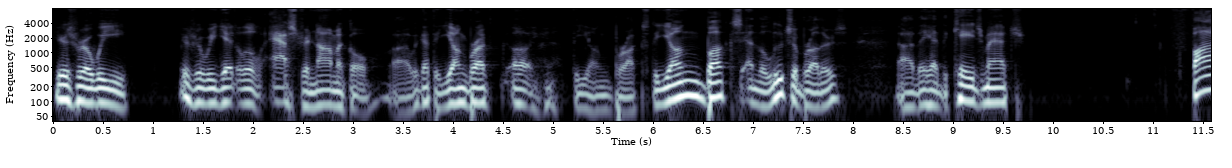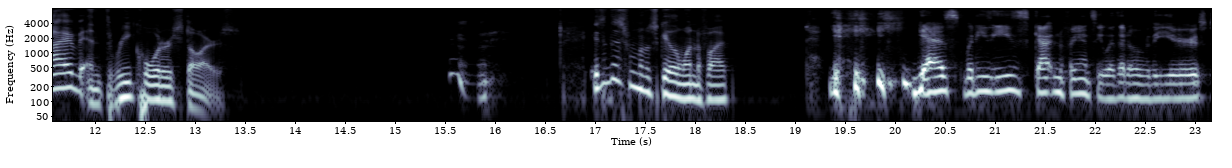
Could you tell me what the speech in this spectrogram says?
here's where we. Here's where we get a little astronomical. Uh, we got the young Bruck, uh, the young Brucks, the young Bucks, and the Lucha Brothers. Uh, they had the cage match. Five and three quarter stars. Isn't this from on a scale of one to five? yes, but he's he's gotten fancy with it over the years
